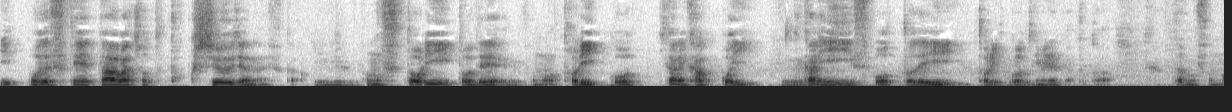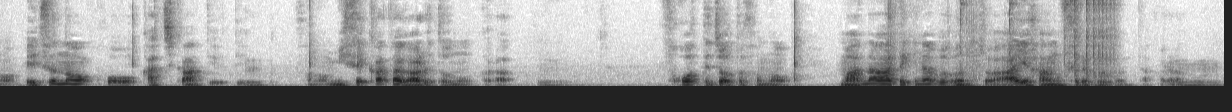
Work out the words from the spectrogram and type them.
一方でスケーターはちょっと特殊じゃないですか。うん。そのストリートで、そのトリックを、いかにかっこいい、うん。いかにいいスポットでいいトリックを決めるかとか、多分その別のこう価値観って言って、うん。その見せ方があると思うから、うん。そこってちょっとそのマナー的な部分とは相反する部分だから、うん。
